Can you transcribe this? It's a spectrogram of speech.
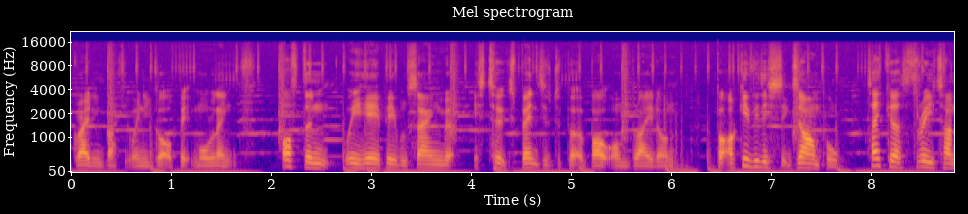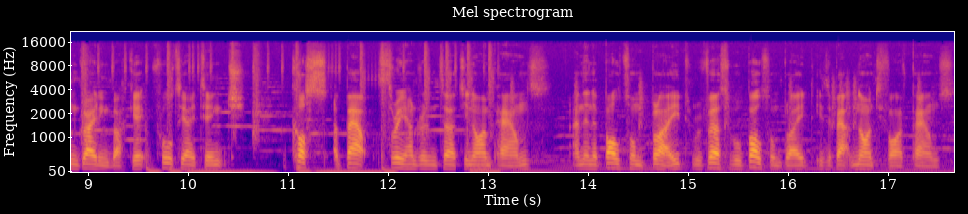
grading bucket when you've got a bit more length. Often we hear people saying that it's too expensive to put a bolt-on blade on but I'll give you this example. Take a 3 tonne grading bucket, 48 inch, costs about 339 pounds and then a bolt-on blade, reversible bolt-on blade is about 95 pounds.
